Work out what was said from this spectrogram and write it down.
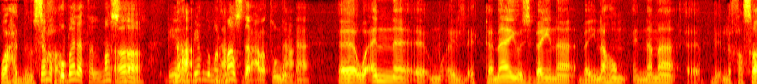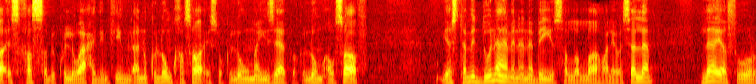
واحد من كانوا الصحابة. قبالة المصدر. آه، بي- نعم، بياخدوا من نعم، المصدر على طول. نعم. آه. آه، وأن آه، التمايز بين بينهم إنما آه، لخصائص خاصة بكل واحد فيهم لأن كلهم خصائص وكلهم ميزات وكلهم أوصاف يستمدونها من النبي صلى الله عليه وسلم لا يثور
